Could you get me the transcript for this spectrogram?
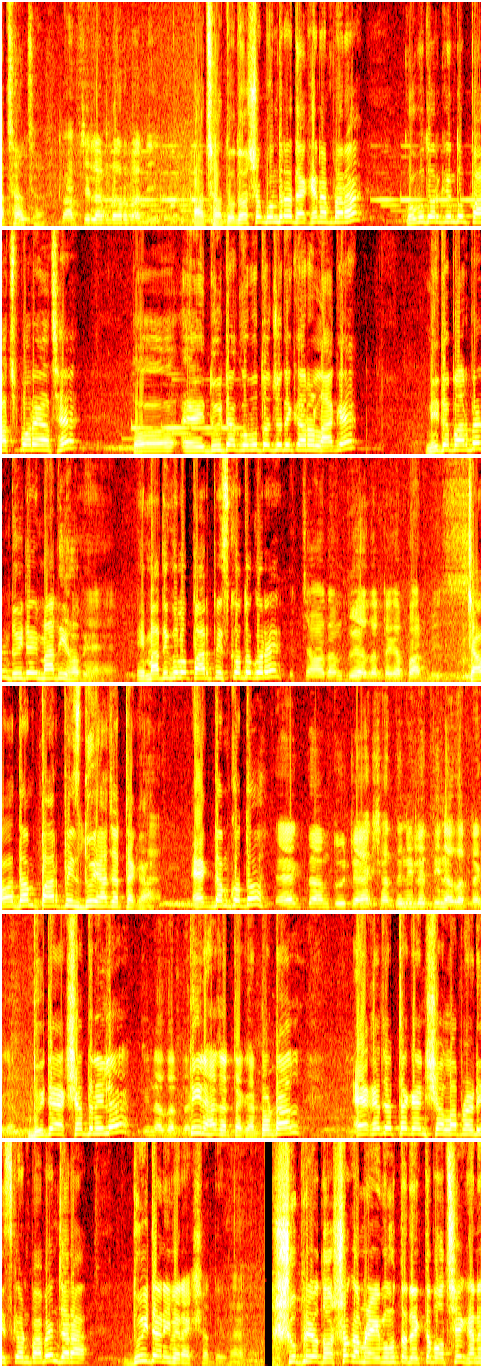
আচ্ছা আচ্ছা। আচ্ছা তো দর্শক বন্ধুরা দেখেন আপনারা কবুতর কিন্তু পাঁচ পরে আছে। তো এই দুইটা কবুতর যদি কারও লাগে নিতে পারবেন দুইটাই মাদি হবে। এই মাদিগুলো পার পিস কত করে? চাওয়া দাম দুই হাজার টাকা পার পিস চাওয়া দাম পার পিস দুই হাজার টাকা। একদম কত? একদম দুইটা একসাথে নিলে তিন হাজার টাকা। দুইটা একসাথে নিলে তিন হাজার টাকা। তিন হাজার টাকা। টোটাল এক হাজার টাকা ইনশাল্লাহ আপনারা ডিসকাউন্ট পাবেন যারা দুইটা নেবেন একসাথে। হ্যাঁ। সুপ্রিয় দর্শক আমরা এই মুহূর্তে দেখতে পাচ্ছি এখানে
